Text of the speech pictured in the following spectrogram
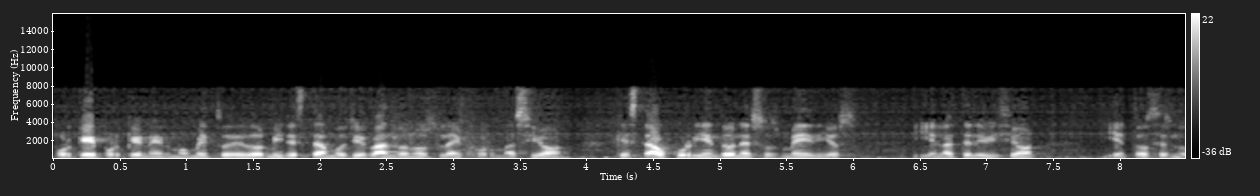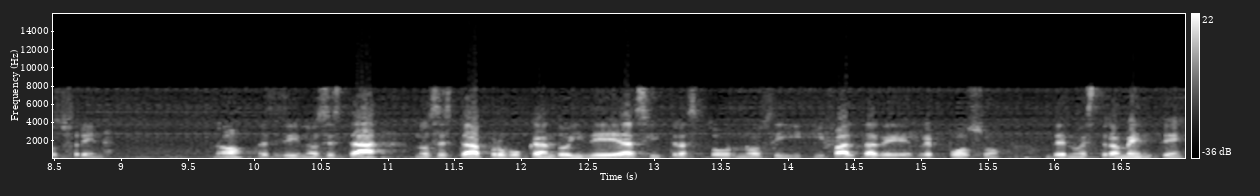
¿Por qué? Porque en el momento de dormir estamos llevándonos la información que está ocurriendo en esos medios y en la televisión y entonces nos frena. ¿No? Es decir, nos está, nos está provocando ideas y trastornos y, y falta de reposo de nuestra mente,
